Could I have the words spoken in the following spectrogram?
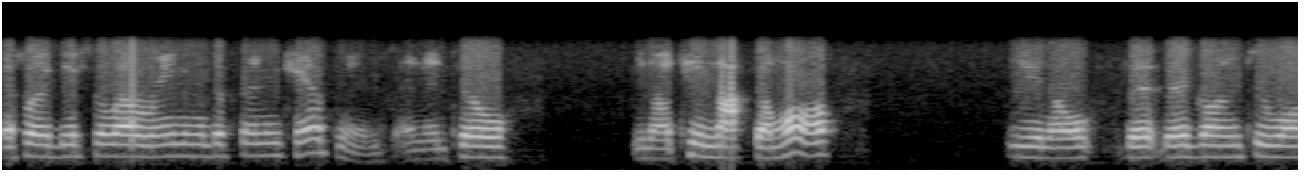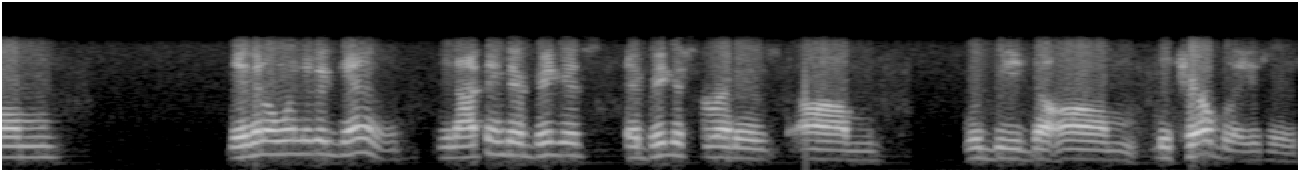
that's why they're still our reigning and defending champions. And until you know a team knocks them off, you know they're they're going to um they're going to win it again. You know, I think their biggest their biggest threat is um would be the um the Trailblazers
